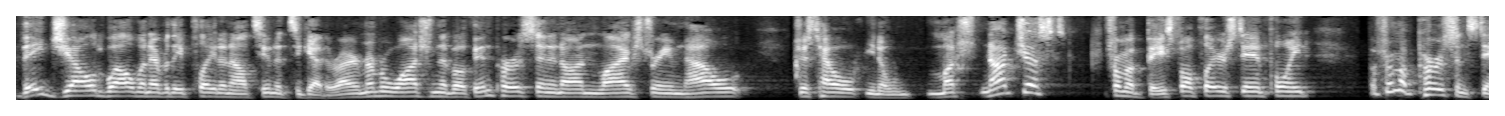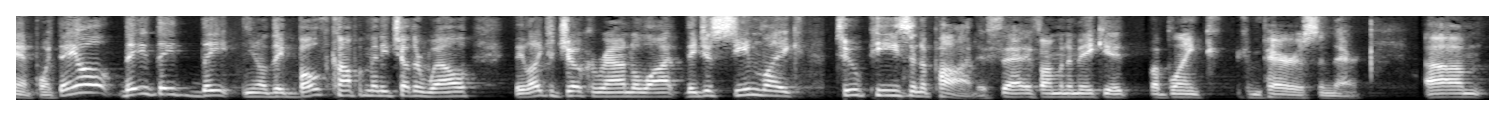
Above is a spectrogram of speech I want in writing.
they gelled well whenever they played in Altoona together. I remember watching them both in person and on live stream. How just how you know much not just from a baseball player standpoint, but from a person standpoint, they all they they they you know they both complement each other well. They like to joke around a lot. They just seem like two peas in a pod. If if I'm going to make it a blank comparison there, um,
